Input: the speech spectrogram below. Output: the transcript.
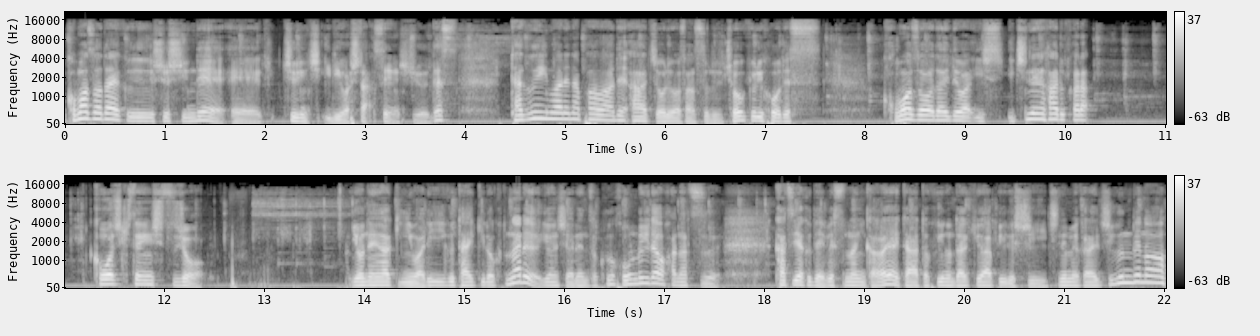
駒沢大学出身で、えー中日入りをした選手です。類稀なパワーでアーチを量産する長距離砲です。駒沢大では 1, 年春から公式戦出場。4年秋にはリーグタイ記録となる4試合連続本塁打を放つ活躍でベストナインに輝いた得意の打球をアピールし、1年目から1軍での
